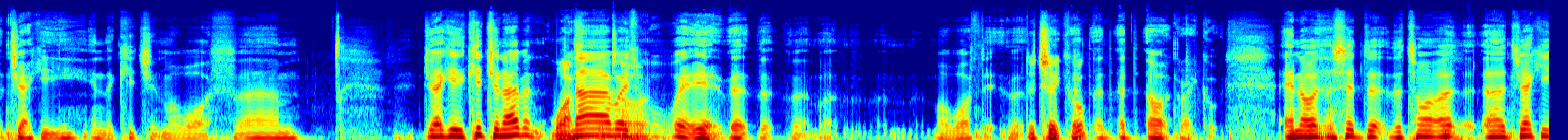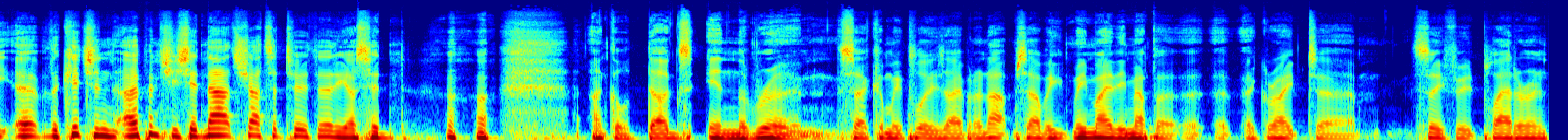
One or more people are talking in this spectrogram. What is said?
uh, Jackie in the kitchen, my wife. Um, Jackie, the kitchen open? Wife no, the we're- we're- yeah, but- but my, my wife did. Did she cook? oh, great cook. And I, I said the, the time, uh, uh, Jackie, uh, the kitchen open? She said, no, it shuts at 2.30. I said, Uncle Doug's in the room, so can we please open it up? So we, we made him up a, a, a great uh, seafood platter and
